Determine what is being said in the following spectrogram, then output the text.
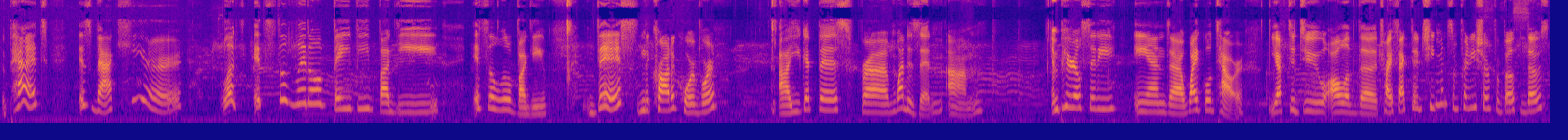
the pet is back here. Look, it's the little baby buggy. It's a little buggy. This necrotic horror uh, you get this from what is it? Um, Imperial City and uh, White Gold Tower. You have to do all of the trifecta achievements. I'm pretty sure for both of those,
